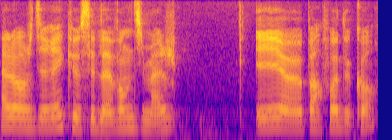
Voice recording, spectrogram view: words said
Alors je dirais que c'est de la vente d'images et euh, parfois de corps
